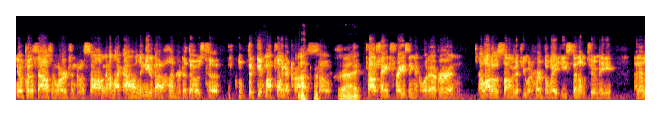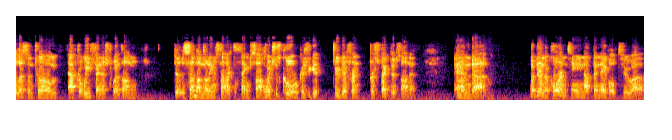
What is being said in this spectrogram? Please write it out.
He'll put a thousand words into a song, and I'm like, I only need about a hundred of those to to get my point across. so Right. I'll change phrasing and whatever, and a lot of the songs, if you would heard the way he sent them to me, and then listened to them after we finished with them, some of them don't even sound like the same song, which is cool because you get two different perspectives on it. And uh, but during the quarantine, I've been able to uh,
